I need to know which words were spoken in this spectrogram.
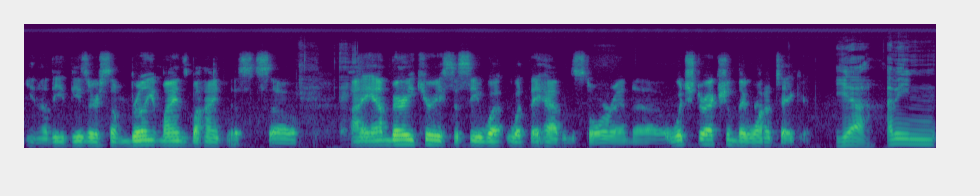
You know, the, these are some brilliant minds behind this. So I am very curious to see what what they have in store and uh, which direction they want to take it. Yeah, I mean,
